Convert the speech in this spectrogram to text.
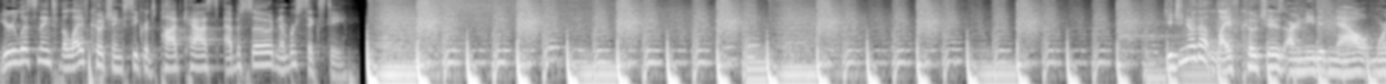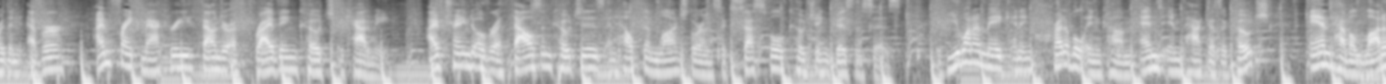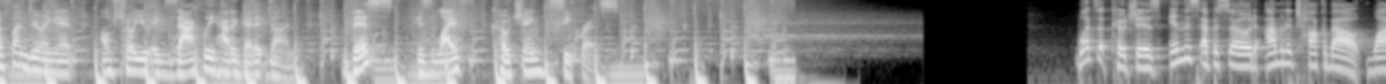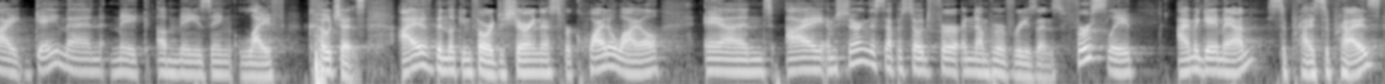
You're listening to the Life Coaching Secrets Podcast, episode number 60. Did you know that life coaches are needed now more than ever? I'm Frank Macri, founder of Thriving Coach Academy. I've trained over a thousand coaches and helped them launch their own successful coaching businesses. If you want to make an incredible income and impact as a coach, and have a lot of fun doing it, I'll show you exactly how to get it done. This is Life Coaching Secrets. What's up, coaches? In this episode, I'm going to talk about why gay men make amazing life coaches. I have been looking forward to sharing this for quite a while, and I am sharing this episode for a number of reasons. Firstly, I'm a gay man, surprise, surprise.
